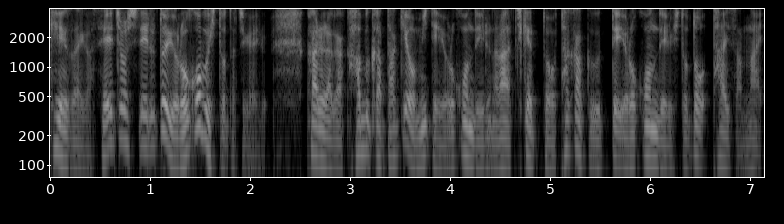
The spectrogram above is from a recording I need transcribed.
経済が成長していると喜ぶ人たちがいる。彼らが株価だけを見て喜んでいるなら、チケットを高く売って喜んでいる人と大差ない。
